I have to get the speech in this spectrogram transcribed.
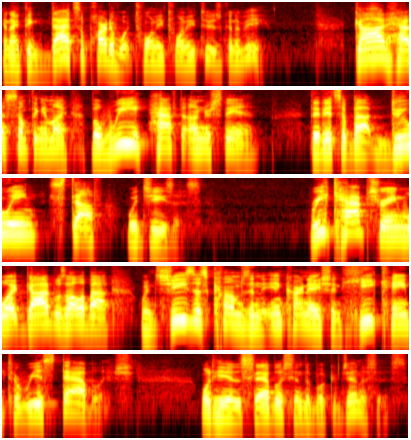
And I think that's a part of what 2022 is going to be. God has something in mind, but we have to understand that it's about doing stuff with Jesus. Recapturing what God was all about. When Jesus comes in the incarnation, he came to reestablish what he had established in the book of Genesis.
